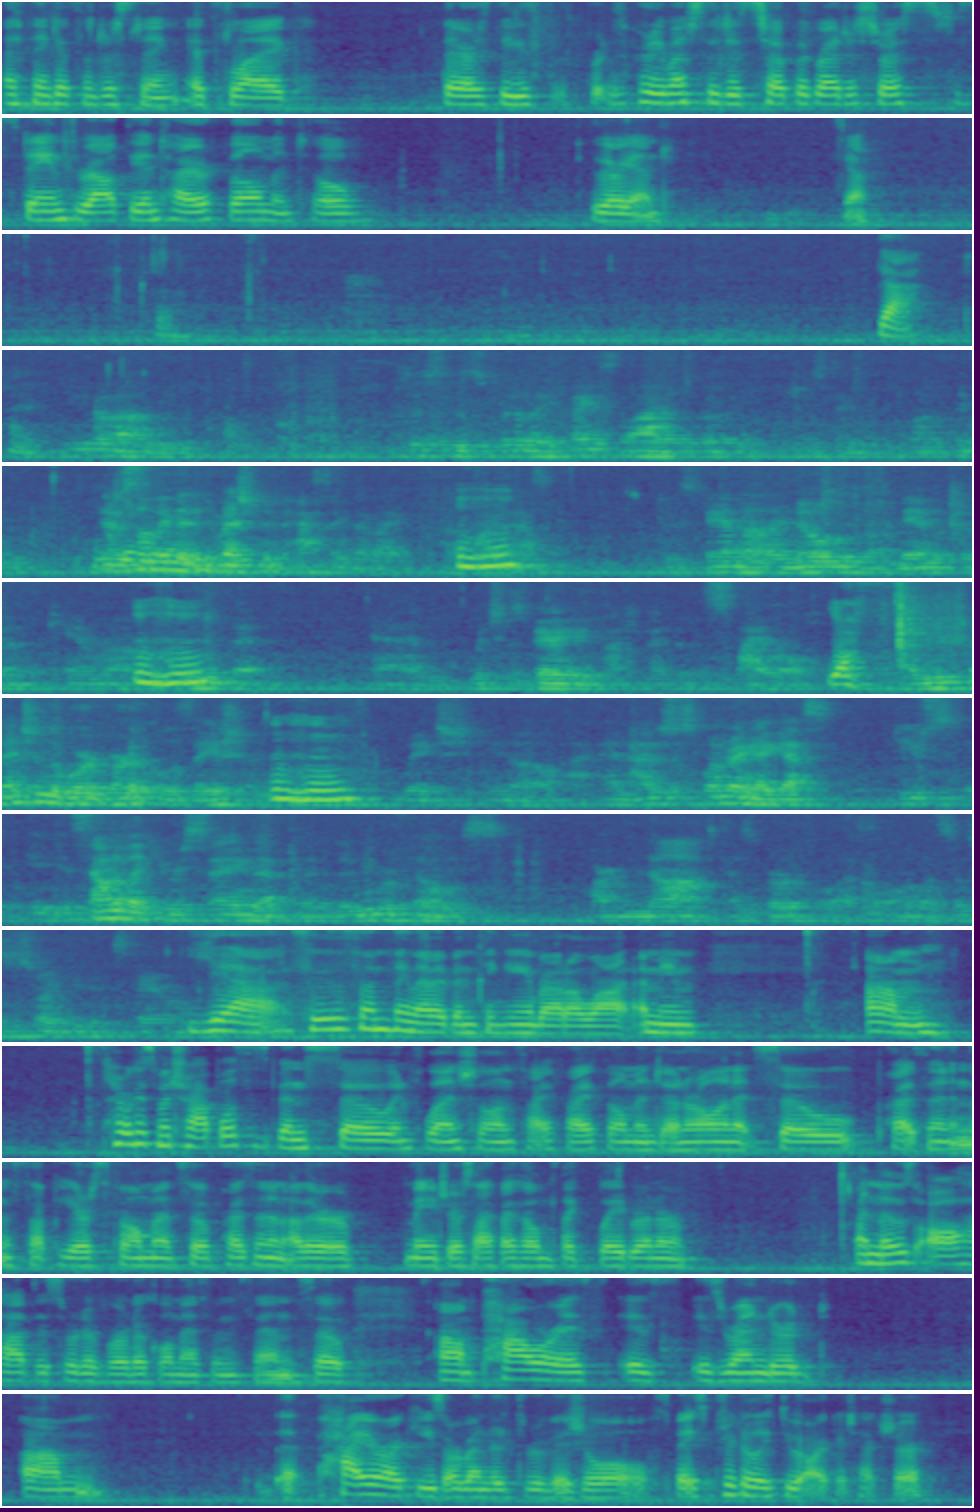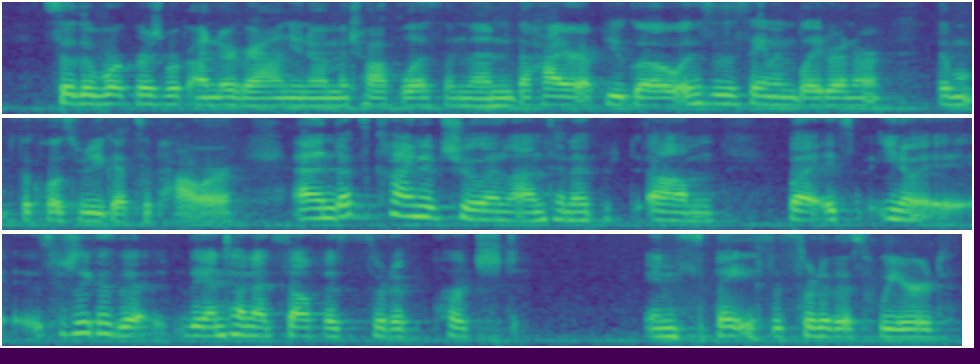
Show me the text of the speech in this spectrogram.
I think it's interesting. It's like there's these pretty much the dystopic register sustained throughout the entire film until the very end. Yeah. So. Yeah. You, um, this is really, thanks a lot, it was really interesting, a lot of things. Thank There's you. something that you mentioned in passing that I, I want Mhm. to ask to expand on. I know the man with the camera Mhm. movement, and, which is very occupied with the spiral. Yes. And you mentioned the word verticalization, Mhm. which, you know, and I was just wondering, I guess, do you, it it sounded like you were saying that the, the newer films are not as vertical as the older ones, so I was just wondering if you could expand on that. Yeah, so this is something that I've been thinking about a lot. I mean, um, because Metropolis has been so influential in sci-fi film in general, and it's so present in the Sapir's film, and it's so present in other major sci-fi films like Blade Runner, and those all have this sort of vertical mise en scène. So um, power is, is, is rendered, um, hierarchies are rendered through visual space, particularly through architecture. So the workers work underground, you know, in Metropolis, and then the higher up you go, this is the same in Blade Runner, the, the closer you get to power. And that's kind of true in La um, but it's, you know, especially because the, the antenna itself is sort of perched in space. It's sort of this weird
